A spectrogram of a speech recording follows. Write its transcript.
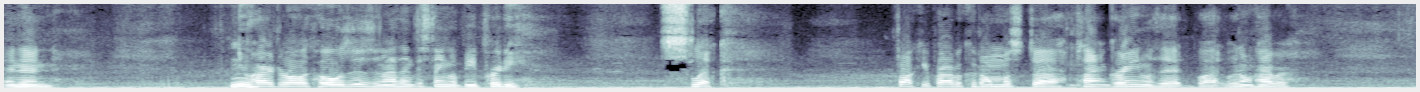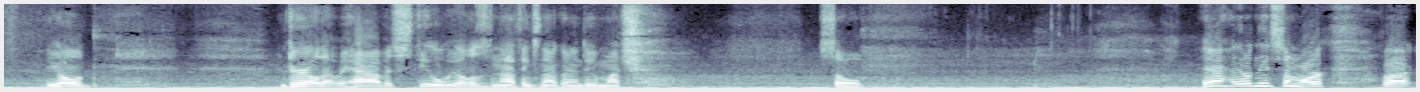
and then new hydraulic hoses, and I think this thing will be pretty slick. Fuck, you probably could almost uh, plant grain with it, but we don't have a the old drill that we have is steel wheels, and that thing's not going to do much. So, yeah, it'll need some work, but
